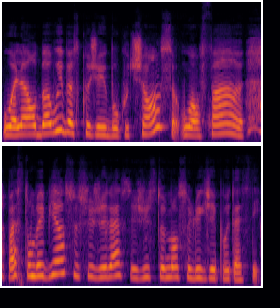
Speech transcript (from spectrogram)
ou alors bah oui parce que j'ai eu beaucoup de chance, ou enfin, euh, bah, ça tombait bien ce sujet-là, c'est justement celui que j'ai potassé.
